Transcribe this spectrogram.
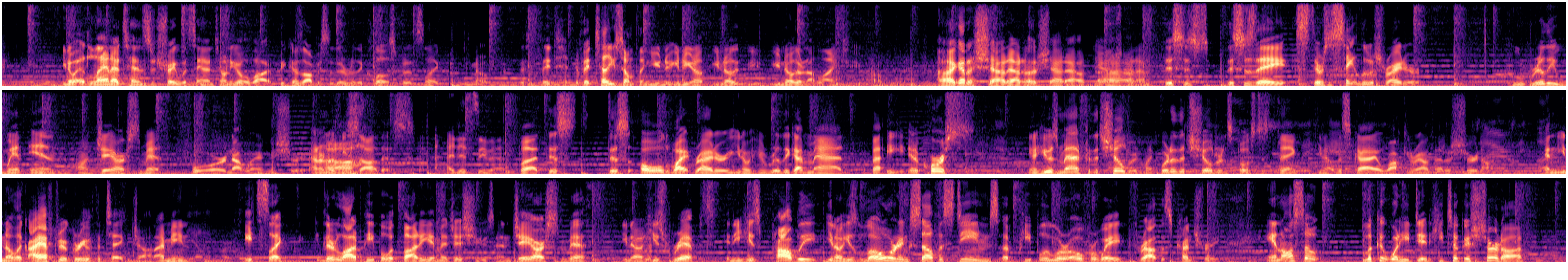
you know, Atlanta tends to trade with San Antonio a lot because obviously they're really close. But it's like, you know, if they if they tell you something, you know, you know, you know, you- you know they're not lying to you probably. Uh, I got a shout out, another shout out. Yeah, shout Uh, out. This is this is a there's a St. Louis writer who really went in on J.R. Smith for not wearing a shirt. I don't know if Ah. you saw this I did see that. but this this old white rider, you know, he really got mad about. He, and of course, you know, he was mad for the children. Like, what are the children supposed to think? You know, this guy walking around without a shirt on. And you know, like, I have to agree with the take, John. I mean, it's like there are a lot of people with body image issues, and J.R. Smith, you know, he's ripped, and he, he's probably, you know, he's lowering self-esteems of people who are overweight throughout this country. And also, look at what he did. He took his shirt off,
